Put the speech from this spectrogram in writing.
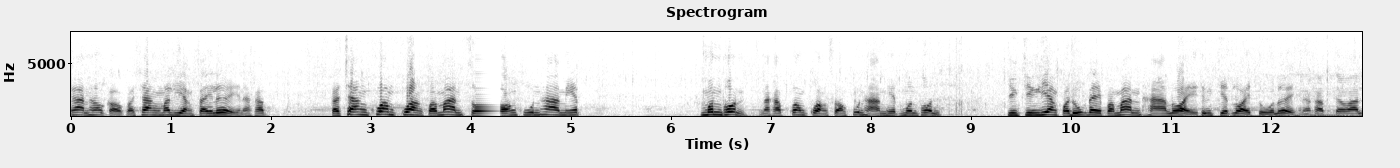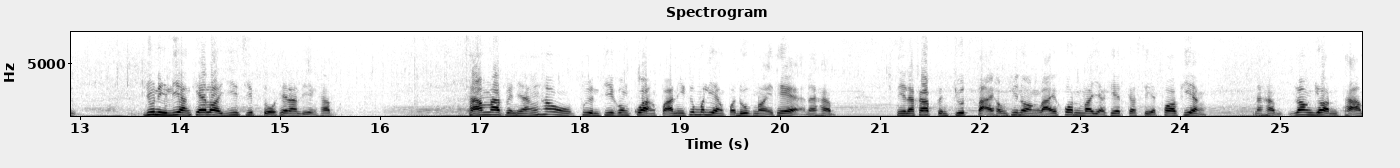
งานเฮาเก่าก็ช่างมาเลี้ยงใส่เลยนะครับกระช่างความกว้างประมาณ2คูณ5เมตรมนทนนะครับ ความกว้าง2คูณ5เมตรมนทน จริง ๆเลี้ยงปลาดุกได้ประมาณ500ถึง700ตัวเลยนะครับ แต่ว่าอยู่นี่เลี้ยงแค่120ตัวแค่นั้นเองครับถามว่าเป็นหยังเฮาพื้นที่กว้างๆป่านนี้คือมาเลี้ยงปลาดุกหน่อยแท้นะครับ นี่แหละครับเป็นจุดตายของพี่น้องหลายคนว่าอยากเฮ็ดเกษตรพ่อเพียงนะครับล่องย้อนถาม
